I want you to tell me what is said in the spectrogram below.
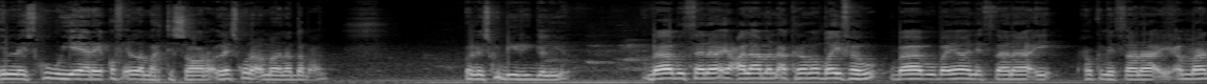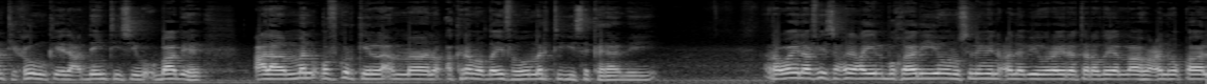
in laysku yeeray qof in la martisooro layskuna ammaano dabcan. Oo laysku dhiirigeliyo. Baabu thanaa'i calaa man akrama dayfahu. Baabu bayaani athanaa'i xukmi thanaa'i. Ammaantii xukunkeeda cadayntiisiiba u baab yahay calaa man qof korkii la ammaano akrama dayfahu martigiisa karaameeyey rawaynaa fi saxiixay lbukhaariyi wamuslimi can abi hurayrata radia allahu canhu qaal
